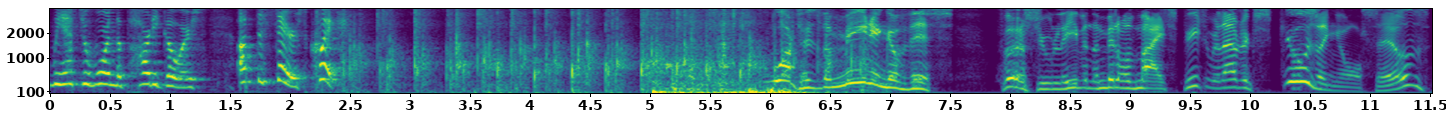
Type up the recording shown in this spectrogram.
We have to warn the partygoers. Up the stairs, quick! What is the meaning of this? First you leave in the middle of my speech without excusing yourselves,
